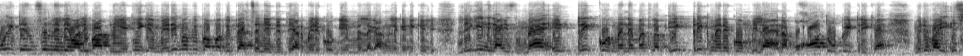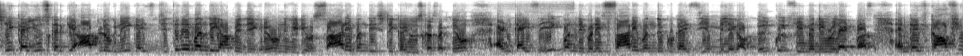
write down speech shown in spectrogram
कोई टेंशन लेने वाली बात नहीं है ठीक है? मेरे मम्मी पापा भी पैसे नहीं देते यार मेरे को गेम में लगाने लगाने के लिए। लेकिन गाइस मैं एक ट्रिक को मैंने मतलब एक ट्रिक मेरे को मिला है ना बहुत ओपी ट्रिक है। मेरे भाई इस ट्रिक का यूज़ करके आप लोग नहीं गाइस जितने बंदे यहाँ पे देख रहे हो वीडियो सारे बंदे इस ट्रिक का यूज़ कर सकते हो। एंड गाइस एक बंदे को नहीं, सारे बंदे को गाइस ये मिलेगा बिल्कुल फ्री में new light pass and guys काफ़ी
